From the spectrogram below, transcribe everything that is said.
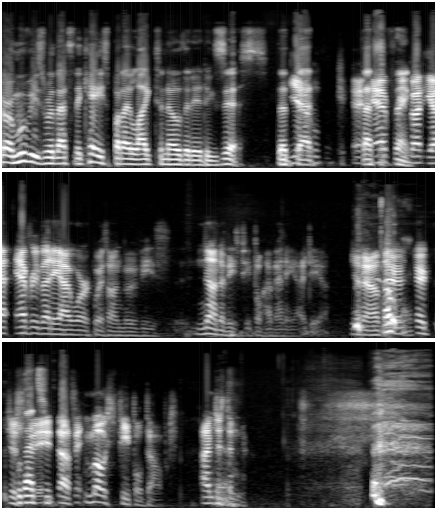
there are movies where that's the case, but I like to know that it exists. That yeah that that's the thing. everybody everybody i work with on movies none of these people have any idea you know they're, Okay. they're just Well, most people don't i'm just a nerd.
